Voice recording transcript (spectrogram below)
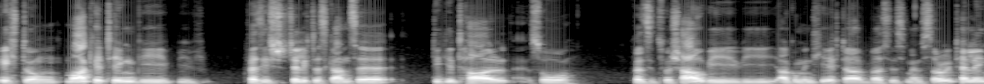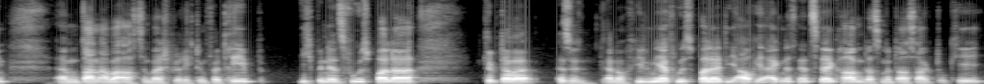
Richtung Marketing, wie, wie quasi stelle ich das Ganze digital so quasi zur Schau, wie, wie argumentiere ich da, was ist mein Storytelling. Ähm, dann aber auch zum Beispiel Richtung Vertrieb. Ich bin jetzt Fußballer, gibt aber also ja noch viel mehr Fußballer, die auch ihr eigenes Netzwerk haben, dass man da sagt, okay,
